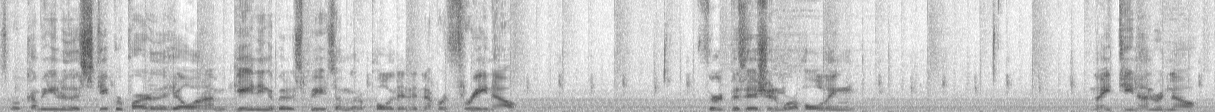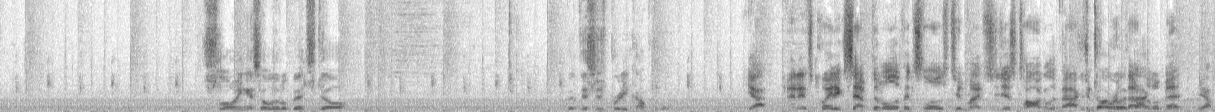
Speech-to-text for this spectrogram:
So we're coming into the steeper part of the hill and I'm gaining a bit of speed. So I'm going to pull it into number three now. Third position, we're holding 1900 now. Slowing us a little bit still. But this is pretty comfortable. Yeah, and it's quite acceptable if it slows too much to just toggle it back Just and forth that little bit. Yep.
